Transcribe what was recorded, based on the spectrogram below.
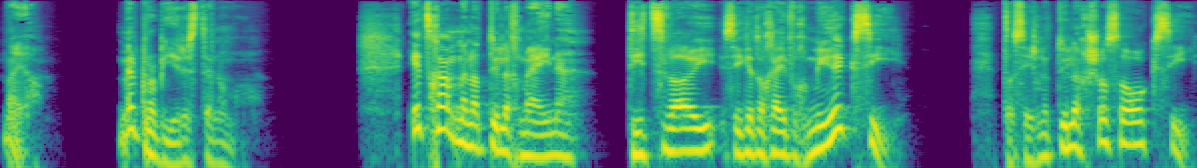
Naja, wir probieren es dann nochmal. Jetzt könnte man natürlich meinen, die zwei seien doch einfach müde gewesen. Das ist natürlich schon so gewesen.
